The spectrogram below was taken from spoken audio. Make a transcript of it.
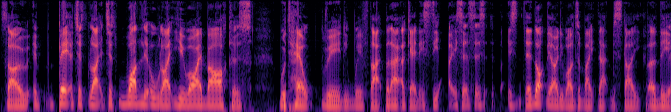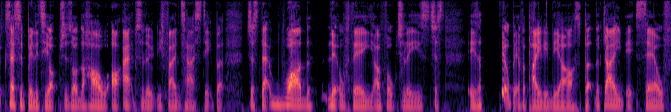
So a bit just like just one little like UI markers would help really with that. But that, again, it's the it's, it's, it's, it's, they're not the only ones to make that mistake. Uh, the accessibility options on the whole are absolutely fantastic, but just that one little thing, unfortunately, is just is a little bit of a pain in the ass. But the game itself.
